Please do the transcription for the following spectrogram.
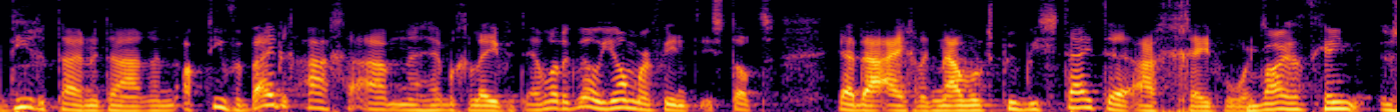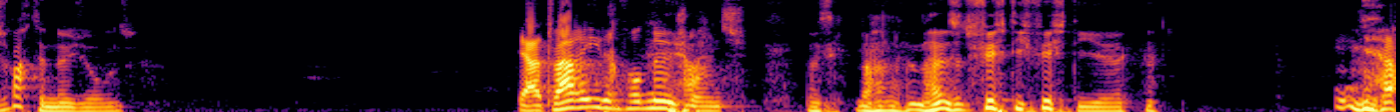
dierentuinen daar een actieve bijdrage aan hebben geleverd. En wat ik wel jammer vind, is dat ja, daar eigenlijk nauwelijks publiciteit aan gegeven wordt. Waren het geen zwarte neushoorns? Ja, het waren in ieder geval neushoorns. Is- Dan, dan is het 50-50. eh. Ja.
